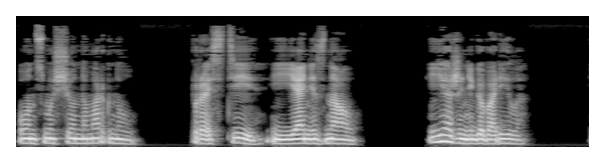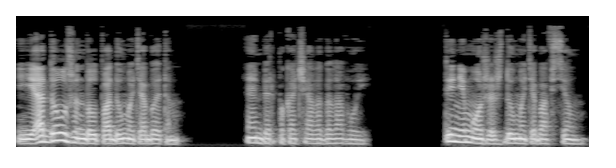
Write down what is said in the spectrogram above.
Он смущенно моргнул. Прости, я не знал. Я же не говорила. Я должен был подумать об этом. Эмбер покачала головой. Ты не можешь думать обо всем.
